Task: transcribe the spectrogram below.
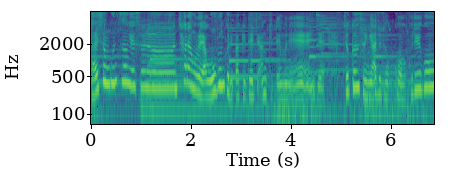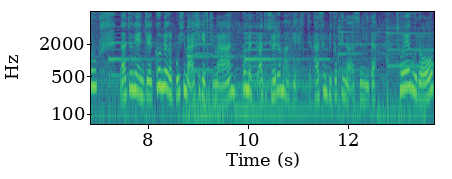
달성군청에서는 차량으로 약 5분 거리밖에 되지 않기 때문에 이제 접근성이 아주 좋고 그리고 나중에 이제 금액을 보시면 아시겠지만 금액도 아주 저렴하게 가성비 좋게 나왔습니다. 소액으로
